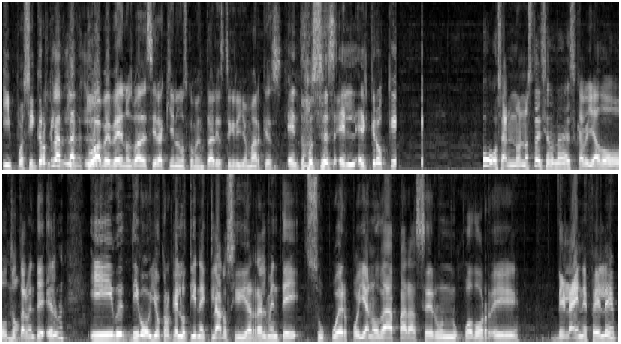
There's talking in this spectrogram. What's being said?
Y pues sí, creo que la. la tú, a bebé nos va a decir aquí en los comentarios, Tigrillo Márquez. Entonces, el, el creo que o sea, no, no está diciendo nada descabellado totalmente. y digo, yo creo que lo tiene claro. Si realmente su cuerpo ya no da para ser un jugador eh, de la NFL,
